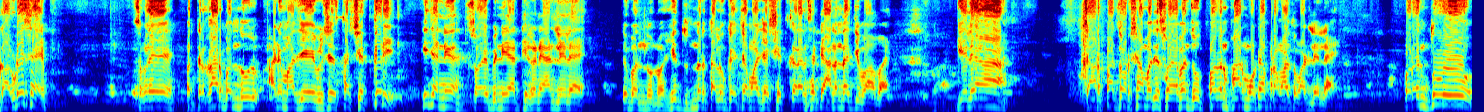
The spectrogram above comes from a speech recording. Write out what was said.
गावडे साहेब सगळे पत्रकार बंधू आणि माझे विशेषतः शेतकरी की ज्यांनी सोयाबीन या ठिकाणी आणलेले आहे ते बंधून. हे जुन्नर तालुक्याच्या माझ्या शेतकऱ्यांसाठी आनंदाची बाब आहे. गेल्या चार पाच वर्षामध्ये सोयाबीनचं उत्पादन फार मोठ्या प्रमाणात वाढलेलं आहे. परंतु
